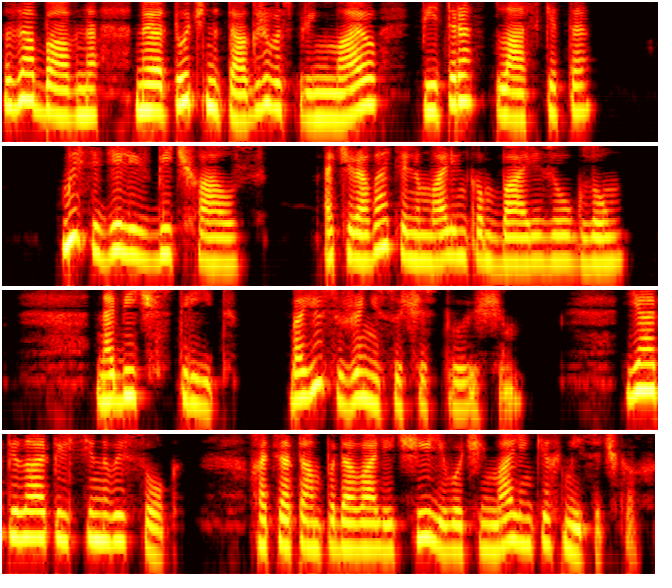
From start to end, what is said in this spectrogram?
Забавно, но я точно так же воспринимаю Питера Пласкета. Мы сидели в бич-хаус, очаровательном маленьком баре за углом, на Бич-стрит, боюсь, уже несуществующим. Я пила апельсиновый сок, хотя там подавали чили в очень маленьких мисочках.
